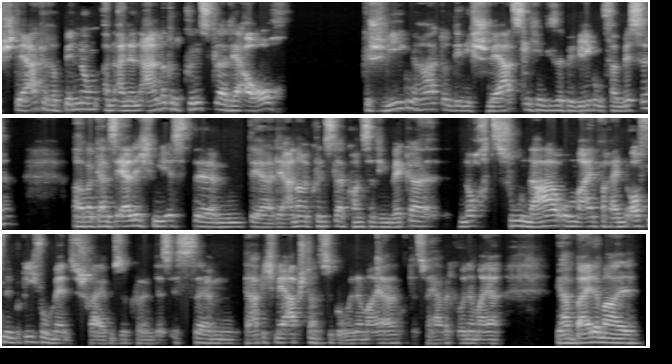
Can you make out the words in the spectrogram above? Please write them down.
stärkere Bindung an einen anderen Künstler, der auch geschwiegen hat und den ich schmerzlich in dieser Bewegung vermisse. Aber ganz ehrlich, mir ist ähm, der, der andere Künstler, Konstantin Wecker, noch zu nah, um einfach einen offenen Briefmoment schreiben zu können. Das ist, ähm, da habe ich mehr Abstand zu Grönemeyer oder zu Herbert Grönemeyer. Wir haben beide mal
